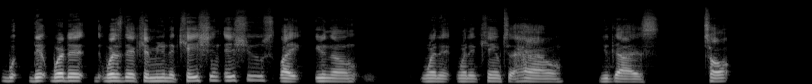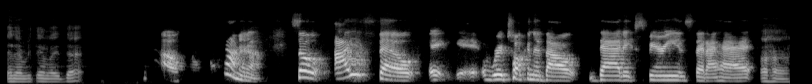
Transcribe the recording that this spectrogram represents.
were there was there communication issues like you know when it when it came to how you guys talk and everything like that no, no, no. So I felt eh, eh, we're talking about that experience that I had. uh-huh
